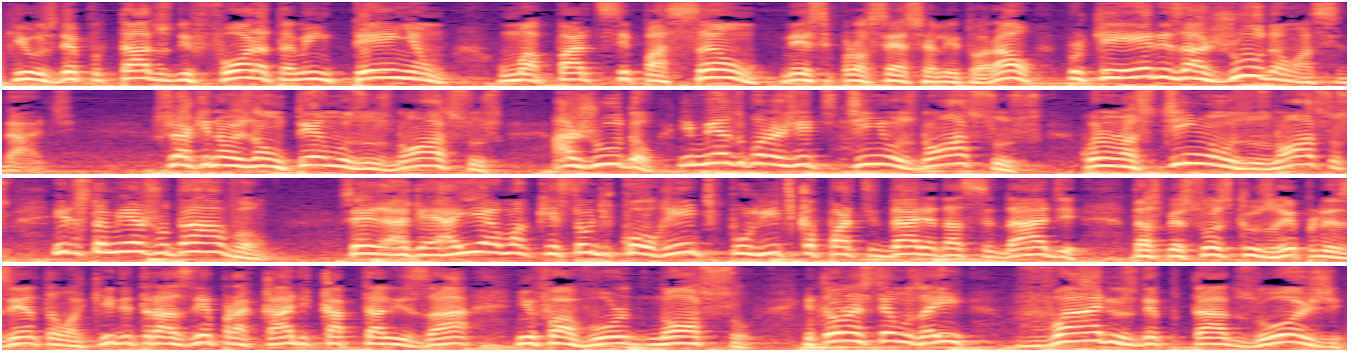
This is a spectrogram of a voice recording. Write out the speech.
que os deputados de fora também tenham uma participação nesse processo eleitoral, porque eles ajudam a cidade. Já que nós não temos os nossos, ajudam. E mesmo quando a gente tinha os nossos, quando nós tínhamos os nossos, eles também ajudavam. Aí é uma questão de corrente política partidária da cidade, das pessoas que os representam aqui, de trazer para cá, de capitalizar em favor nosso. Então nós temos aí vários deputados hoje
